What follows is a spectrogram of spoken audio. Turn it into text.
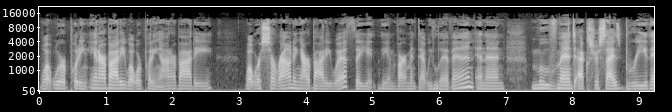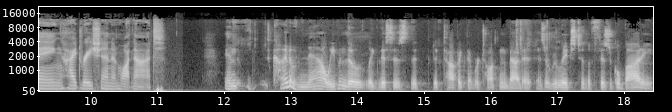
what we're putting in our body, what we're putting on our body, what we're surrounding our body with, the the environment that we live in, and then movement, exercise, breathing, hydration, and whatnot. And kind of now, even though like this is the, the topic that we're talking about it, as it relates to the physical body,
